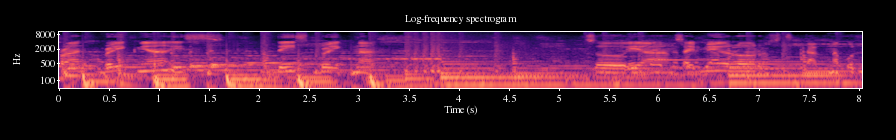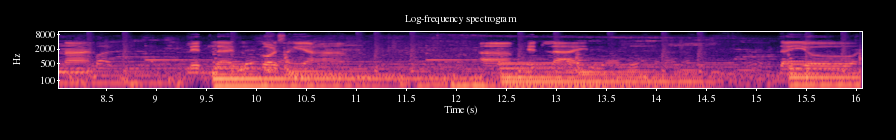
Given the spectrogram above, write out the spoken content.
front brake niya is disc brake na. So, iyahang side mirror, stock na po na. LED light, of course, ang iyahang um, headlight. Dayon,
